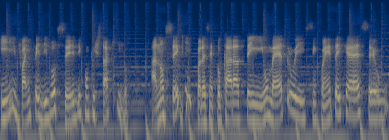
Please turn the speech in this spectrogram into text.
que vai impedir você de conquistar aquilo. A não ser que, por exemplo, o cara tem 1,50m e quer ser o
